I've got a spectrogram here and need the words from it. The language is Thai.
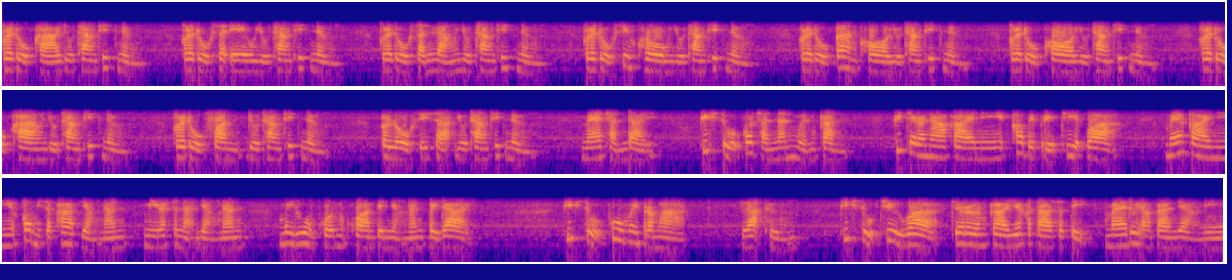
กระดูกขาอยู่ทางทิศหนึ่ง กระดูกสะเอวอยู่ทางทิศหนึ่ง กระดูกสันหลังอยู่ทางทิศหนึ่ง กระดูกซี่โครงอยู่ทางทิศหนึ่ง กระดูกก้านคออยู่ทางทิศหนึ่ง กระดูกคออยู่ทางทิศหนึ่ง กระดูกคางอยู่ทางทิศหนึ่ง กระดูกฟันอยู่ทางทิศหนึ่งกระโหลกศีรษะอยู่ทางทิศหนึ่ง แม้ฉันใด ภิกษุก็ฉันนั้นเหมือนกัน พิจารณากายนี้เข้าไปเปรียบเทียบว่า แม้กายนี้ก็มีสภาพอย่างนั้น มีลักษณะอย่างนั้น ไม่ล่วงพ้นความเป็นอย่างนั้นไปได้ ภิกษุผู้ไม่ประมาท ละถึง ภิกษุชื่อว่าเจริญกายคตาสติ แม้ด้วยอาการอย่างนี้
